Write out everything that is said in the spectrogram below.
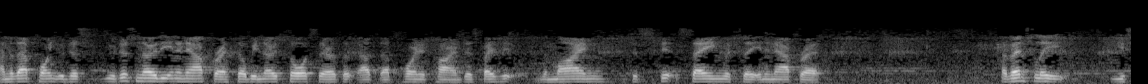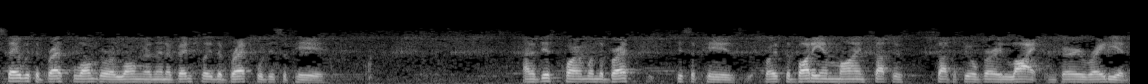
And at that point, you'll just, you'll just know the in and out breath. There'll be no thoughts there at, the, at that point in time. Just basically the mind just staying with the in and out breath. Eventually, you stay with the breath longer and longer, and then eventually the breath will disappear. And at this point, when the breath disappears, both the body and mind start to start to feel very light and very radiant.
